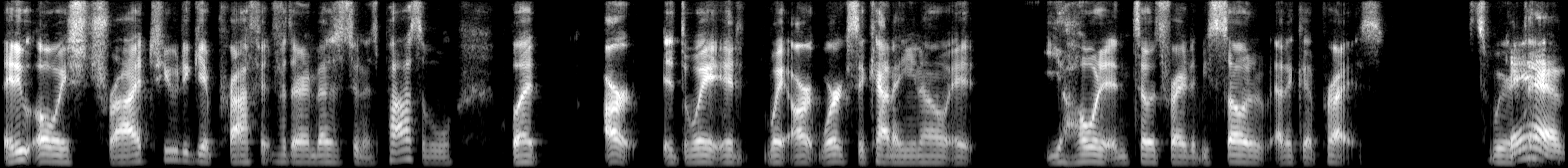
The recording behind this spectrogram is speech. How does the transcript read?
They do always try to to get profit for their investors as soon as possible, but art, it the way it way art works, it kind of, you know, it you hold it until it's ready to be sold at a good price. It's weird. They thing. have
